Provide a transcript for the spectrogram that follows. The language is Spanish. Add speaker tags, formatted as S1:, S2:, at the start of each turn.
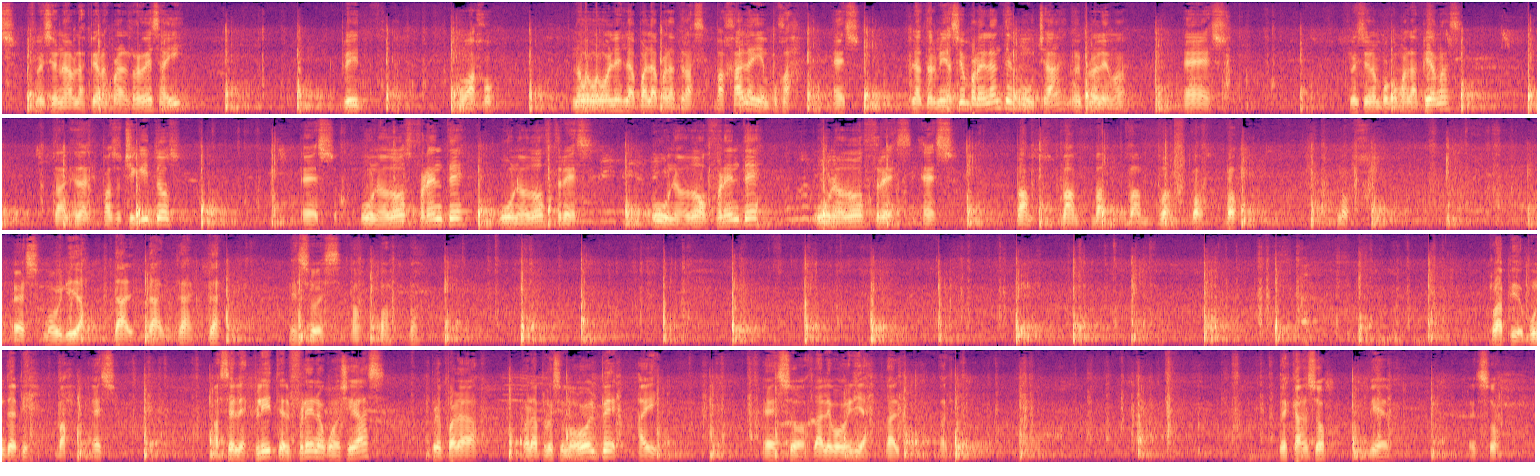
S1: Eso. Flexionar las piernas para el revés ahí. Split. Abajo. No vuelves la pala para atrás. Bajala y empujá. Eso. La terminación para adelante es mucha, ¿eh? no hay problema. Eso. Flexiona un poco más las piernas. Dale, dale. Pasos chiquitos. Eso. 1, 2, frente. 1, 2, 3. 1, 2, frente. 1, 2, 3. Eso. Vamos, vamos, vamos, vamos, vamos, vamos. Vamos. Eso, movilidad. Dale, dale, dale, dale. Eso es. Vamos, vamos, vamos. Rápido, punta de pie. Va, eso. Hacer el split, el freno cuando llegas. Prepara para el próximo golpe. Ahí. Eso, dale movilidad. Dale, dale. Descanso. Bien. Eso.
